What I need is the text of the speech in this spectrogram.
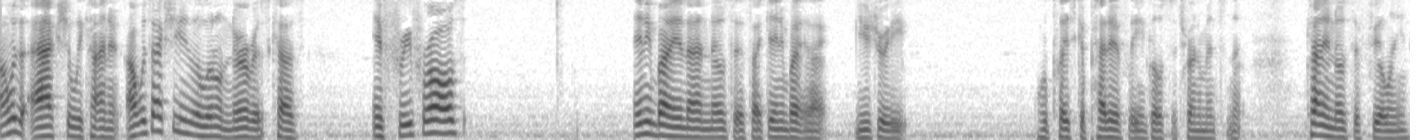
I was actually kind of, I was actually a little nervous because in free for alls, anybody that knows this, like anybody that usually who plays competitively and goes to tournaments, kind of knows the feeling.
